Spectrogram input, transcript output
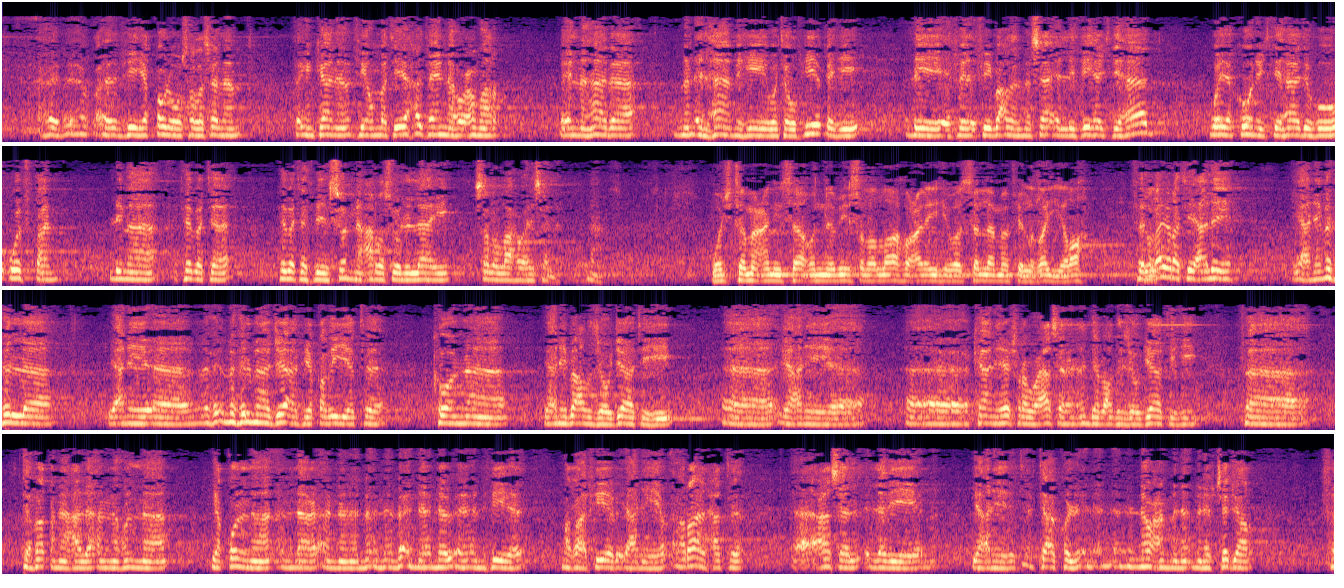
فيه قوله صلى الله عليه وسلم فإن كان في أمتي أحد فإنه عمر فإن هذا من إلهامه وتوفيقه في بعض المسائل اللي فيها اجتهاد ويكون اجتهاده وفقا لما ثبت ثبتت فيه السنة عن رسول الله صلى الله عليه وسلم. نعم. واجتمع نساء النبي صلى الله عليه وسلم في الغيرة. في الغيرة عليه يعني مثل يعني مثل ما جاء في قضية كون يعني بعض زوجاته يعني كان يشرب عسلا عند بعض زوجاته فاتفقنا على أنهن يقولن أن أن أن, إن في مغافير يعني رائحة عسل الذي يعني تأكل نوعا من من الشجر ف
